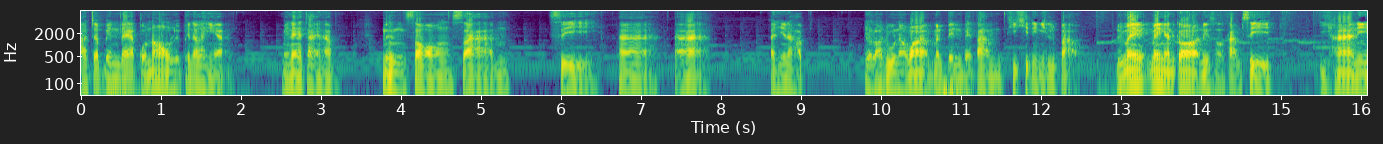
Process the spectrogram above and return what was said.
อาจจะเป็น diagonal หรือเป็นอะไรเงี้ย ไม่แน่ใจนะครับ 1 2 3 4 5อ่า อันนี้นะครับ เดี๋ยวรอดูนะว่ามันเป็นไปตามที่คิดอย่างนี้หรือเปล่า หรือไม่ไม่งั้นก็1 2 3 4อี5นี้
